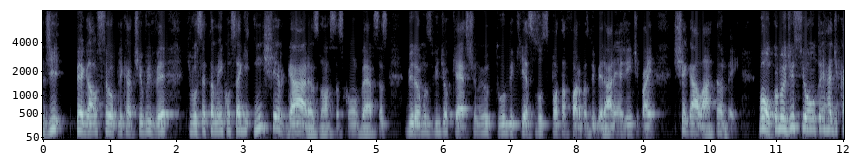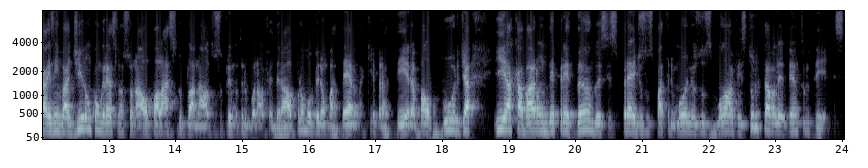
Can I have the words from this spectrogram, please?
de pegar o seu aplicativo e ver que você também consegue enxergar as nossas conversas. Viramos videocast no YouTube, que essas outras plataformas liberarem, a gente vai chegar lá também. Bom, como eu disse ontem, radicais invadiram o Congresso Nacional, o Palácio do Planalto, o Supremo Tribunal Federal, promoveram baderna, quebradeira, balbúrdia e acabaram depredando esses prédios, os patrimônios, os móveis, tudo que estava dentro deles.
